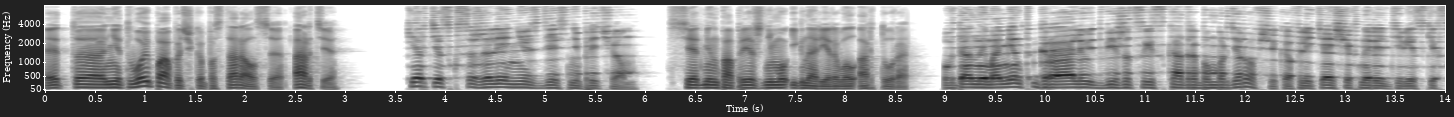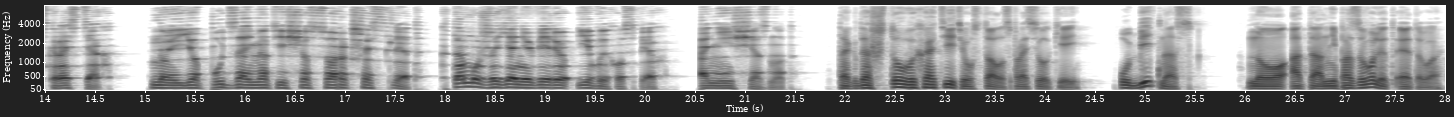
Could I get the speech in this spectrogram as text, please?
«Это не твой папочка постарался, Арти?» Кертис, к сожалению, здесь ни при чем. Седмин по-прежнему игнорировал Артура. В данный момент Граалю движется эскадра бомбардировщиков, летящих на релятивистских скоростях но ее путь займет еще 46 лет. К тому же я не верю и в их успех. Они исчезнут. «Тогда что вы хотите?» – устало спросил Кей. «Убить нас?» Но Атан не позволит этого.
